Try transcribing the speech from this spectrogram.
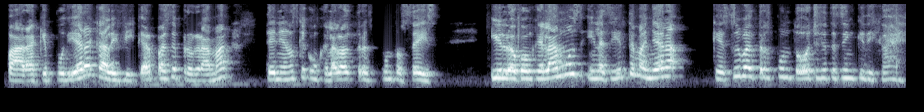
para que pudiera calificar para ese programa, teníamos que congelarlo al 3.6. Y lo congelamos y la siguiente mañana que sube al 3.875 y dije, ay,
